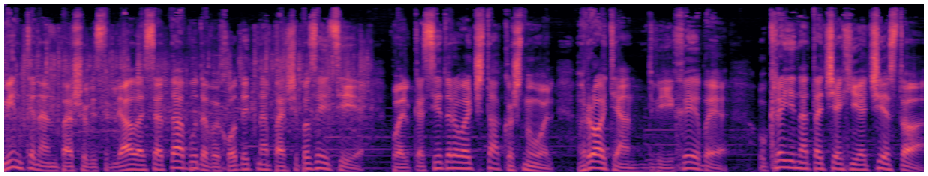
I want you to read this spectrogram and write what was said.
Мінкенен першою відстрілялася та буде виходить на перші позиції. Полька Сідорович також нуль. Гротян дві хиби. Україна та Чехія чисто.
